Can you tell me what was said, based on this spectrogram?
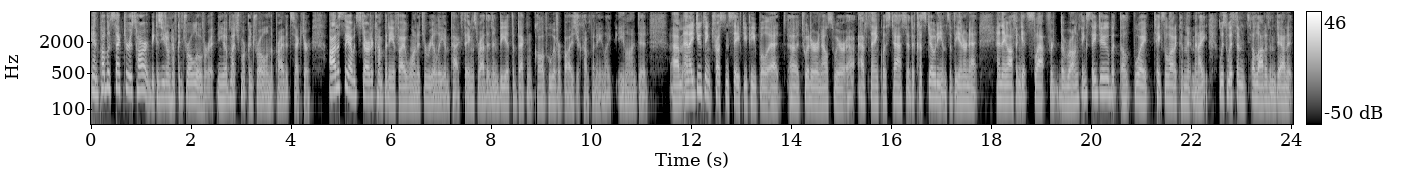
And public sector is hard because you don't have control over it. And you have much more control in the private sector. Honestly, I would start a company if I wanted to really impact things rather than be at the beck and call of whoever buys your company like Elon did. Um, and I do think trust and safety people at uh, Twitter and elsewhere have thankless tasks. They're the custodians of the internet, and they often get slapped for the wrong things they do. But oh, boy, it takes a lot of commitment. I was with them, a lot of them down at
